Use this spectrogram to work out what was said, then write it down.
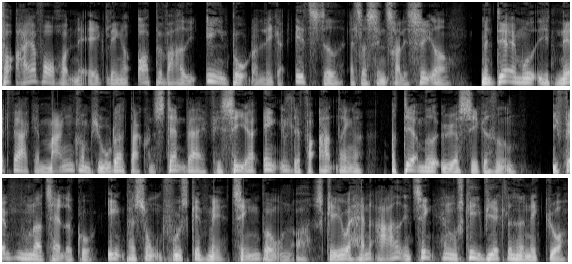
For ejerforholdene er ikke længere opbevaret i én bog, der ligger et sted, altså centraliseret, men derimod i et netværk af mange computere, der konstant verificerer enkelte forandringer og dermed øger sikkerheden. I 1500-tallet kunne en person fuske med tingebogen og skrive, at han ejede en ting, han måske i virkeligheden ikke gjorde.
